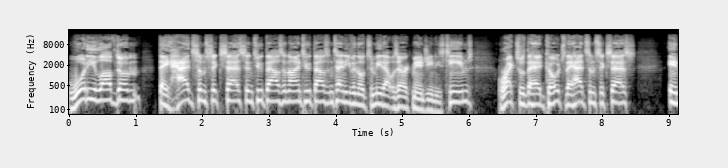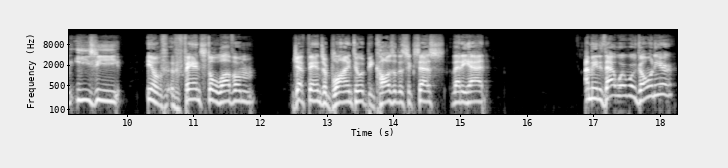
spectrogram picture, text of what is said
Woody loved him. They had some success in 2009, 2010, even though to me that was Eric Mangini's teams. Rex was the head coach. They had some success in easy, you know, the fans still love him. Jet fans are blind to it because of the success that he had. I mean, is that where we're going here?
